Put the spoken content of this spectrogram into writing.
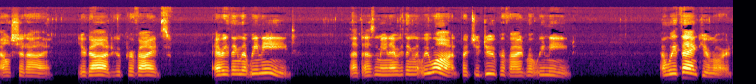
El Shaddai. You're God who provides everything that we need. That doesn't mean everything that we want, but you do provide what we need. And we thank you, Lord,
